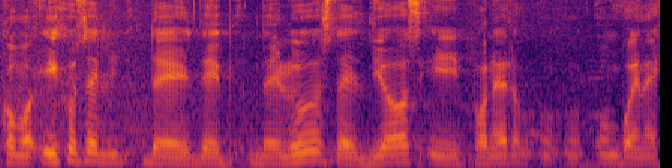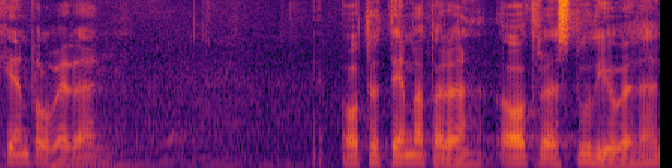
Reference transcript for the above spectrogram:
como hijos de, luz de Dios y poner un, buen ejemplo, ¿verdad? Otro tema para otro estudio, ¿verdad?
